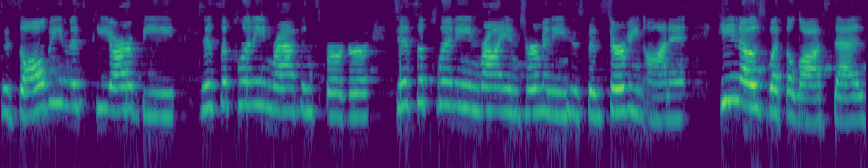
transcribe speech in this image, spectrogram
dissolving this PRB, disciplining Raffensperger, disciplining Ryan Germany, who's been serving on it. He knows what the law says.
